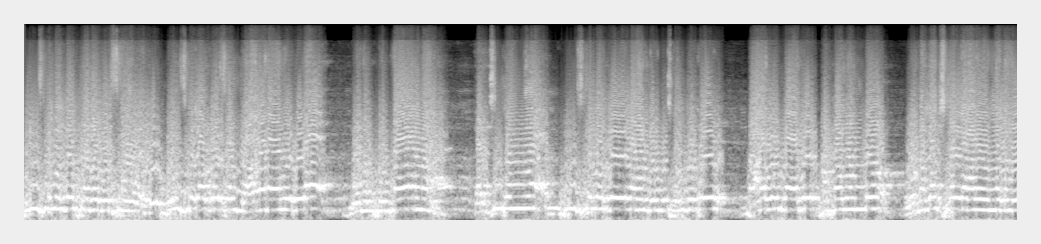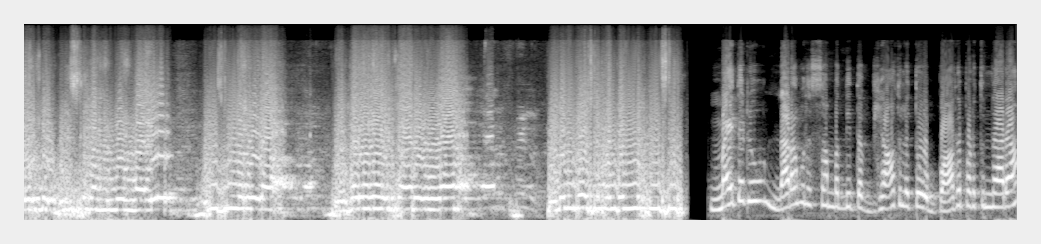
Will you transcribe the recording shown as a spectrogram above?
బీసీలతో ప్రకటిస్తున్నారు. ఈ బీసీల కోసం రావడానికి కూడా మన ప్రధాన ఖచ్చితంగా బీసీలకు ఇలాంటివి చెందితే బాగుండాలి. పట్టణంలో ఒక లక్ష యాభై వేల ఓట్లు బీసీల మంది ఉన్నాయి. బీసీలు కూడా పెద్దలుగా ఇచ్చారు తెలుగుదేశం బీసీ మెదడు నరముల సంబంధిత వ్యాధులతో బాధపడుతున్నారా?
